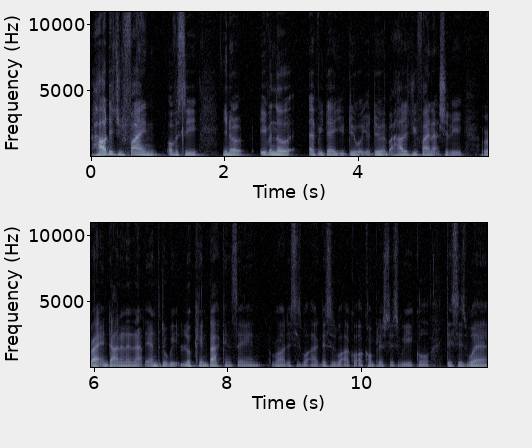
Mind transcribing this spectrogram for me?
how did you find? Obviously, you know, even though every day you do what you're doing, but how did you find actually writing down and then at the end of the week looking back and saying, "Wow, this is what I this is what I got accomplished this week," or "This is where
